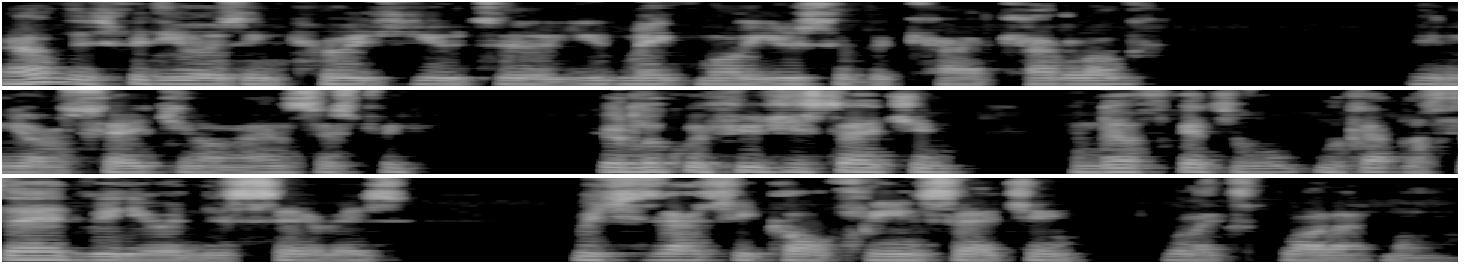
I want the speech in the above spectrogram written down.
I hope this video has encouraged you to make more use of the card catalog in your searching on Ancestry. Good luck with future searching and don't forget to look at the third video in this series which is actually called clean searching. We'll explore that more.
